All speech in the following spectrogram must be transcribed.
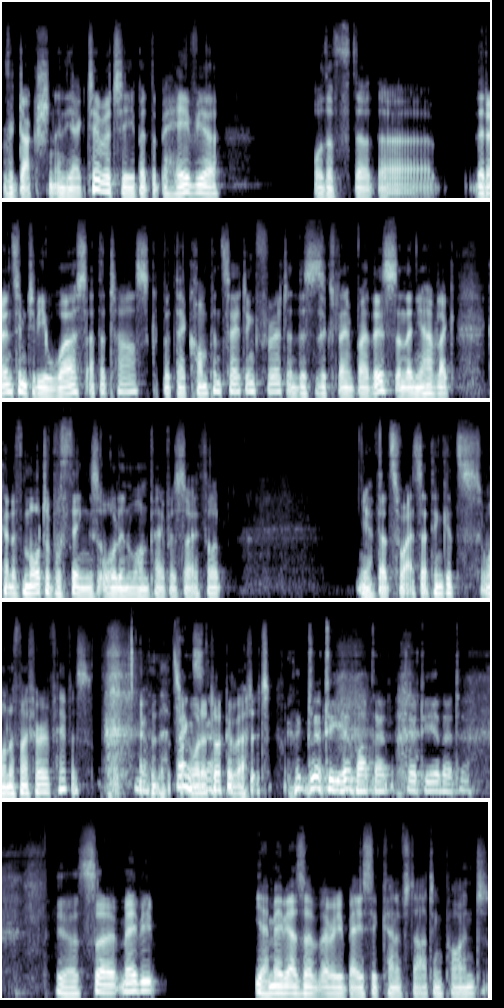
reduction in the activity, but the behavior or the, the, the, they don't seem to be worse at the task, but they're compensating for it. And this is explained by this. And then you have like kind of multiple things all in one paper. So I thought, yeah, that's why I think it's one of my favorite papers. Yeah, that's why I want to talk about it. Glad to hear about that. Glad to hear that. Yeah. So maybe yeah, maybe as a very basic kind of starting point,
